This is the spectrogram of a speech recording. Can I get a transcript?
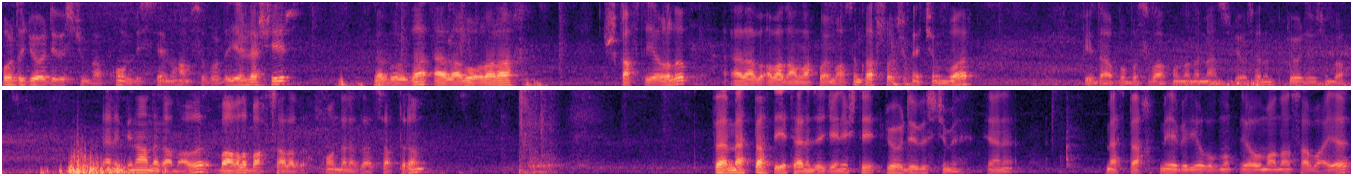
Burada gördüyünüz kimi bax kombi sistemi hamısı burada yerləşir və burada əlavə olaraq şkaf da yığılıb. Əlavə avadanlıq qoymaq üçün qaş şoçka kimi var. Bir daha bu balkondan da mən sizə göstərdim. Gördüyünüz kimi bax. Yəni binanın da qabağı bağlı bağçalıdır. Onu da nəzərə çatdırım. Və mətbəx də yetərincə genişdir. Gördüyünüz kimi, yəni mətbəx mebel yığılma- yığılmadan savayı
